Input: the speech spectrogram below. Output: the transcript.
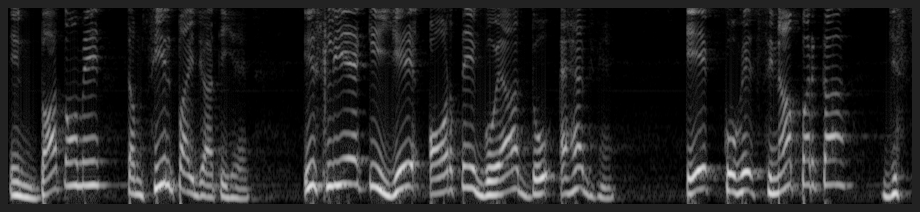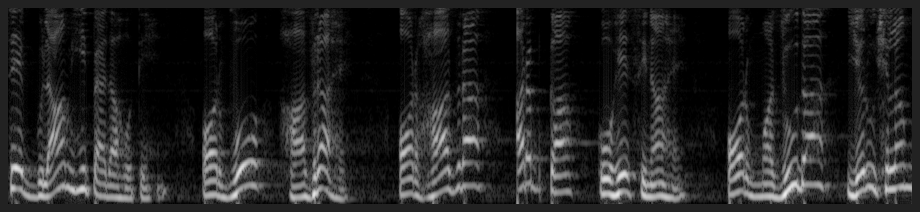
ان باتوں میں تمثیل پائی جاتی ہے۔ اس لیے کہ یہ عورتیں گویا دو عہد ہیں۔ ایک کوہ سنا پر کا، جس سے غلام ہی پیدا ہوتے ہیں، اور وہ حاضرہ ہے۔ اور حاضرہ عرب کا کوہ سنا ہے۔ اور موجودہ یروشلم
